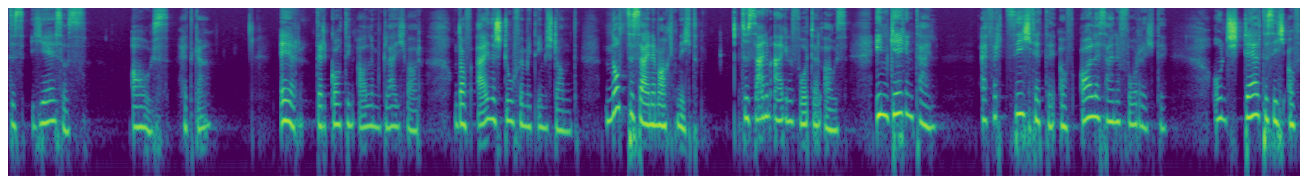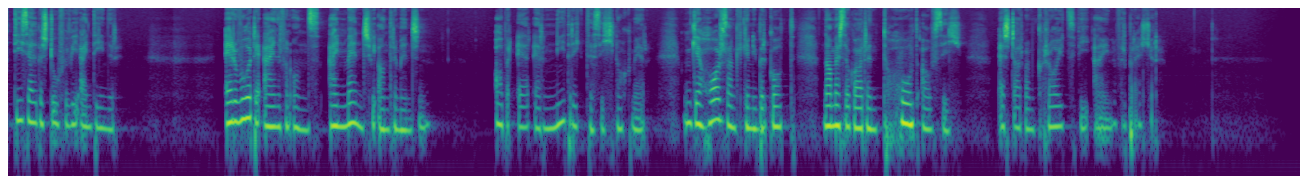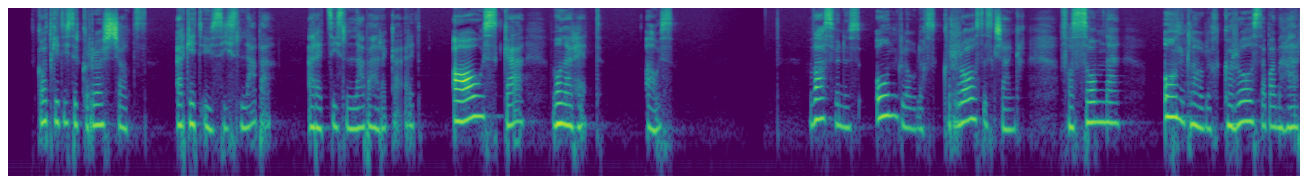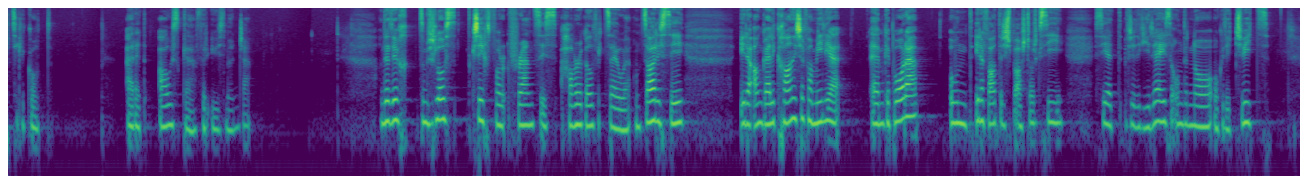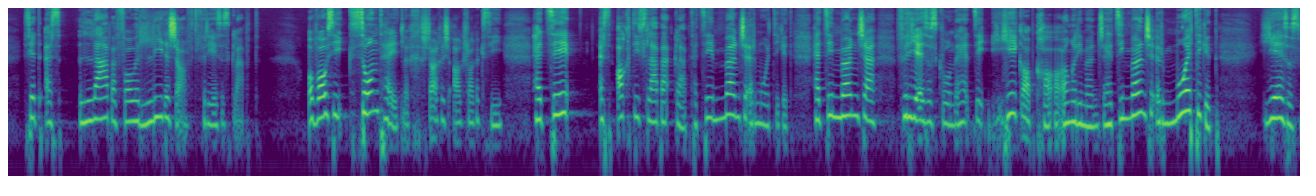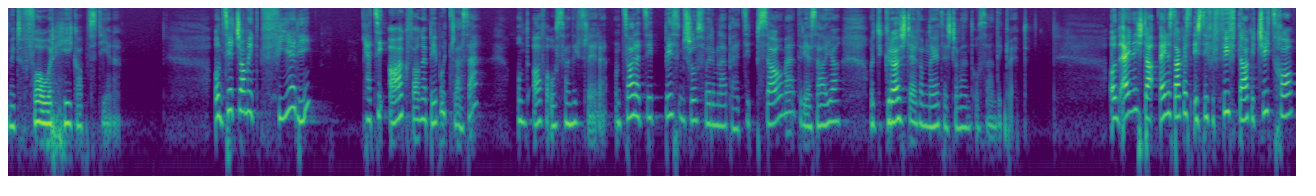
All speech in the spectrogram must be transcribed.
dass Jesus alles hat gegeben. Er, der Gott in allem gleich war und auf einer Stufe mit ihm stand, nutzte seine Macht nicht zu seinem eigenen Vorteil aus. Im Gegenteil, er verzichtete auf alle seine Vorrechte und stellte sich auf dieselbe Stufe wie ein Diener. Er wurde einer von uns, ein Mensch wie andere Menschen. Aber er erniedrigte sich noch mehr. Im Gehorsam gegenüber Gott nahm er sogar den Tod auf sich er starb am Kreuz wie ein Verbrecher. Gott gibt uns den grössten Schatz. Er gibt uns sein Leben. Er hat sein Leben hergegeben. Er hat alles gegeben, was er hat. Alles. Was für ein unglaubliches, grosses Geschenk von so einem unglaublich grossen, barmherzigen Gott. Er hat alles gegeben für uns Menschen. Und ich euch zum Schluss die Geschichte von Frances Havergal erzählen. Und zwar ist sie in einer anglikanischen Familie ähm, geboren und ihr Vater war Pastor. Gewesen. Sie hat verschiedene Reisen unternommen, auch in die Schweiz. Sie hat ein Leben voller Leidenschaft für Jesus gelebt. Obwohl sie gesundheitlich stark ist angeschlagen war, hat sie ein aktives Leben gelebt, hat sie Menschen ermutigt, hat sie Menschen für Jesus gewonnen, hat sie Hingabe an andere Menschen, hat sie Menschen ermutigt, Jesus mit voller Hingabe zu dienen. Und sie hat schon mit vier hat sie angefangen, die Bibel zu lesen und anfangen auswendig zu lernen. Und zwar hat sie bis zum Schluss von ihrem Leben hat sie Psalmen, der Jesaja und die grösste Teil vom Neuen Testament auswendig gelernt. Und eines, eines Tages ist sie für fünf Tage in die Schweiz gekommen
